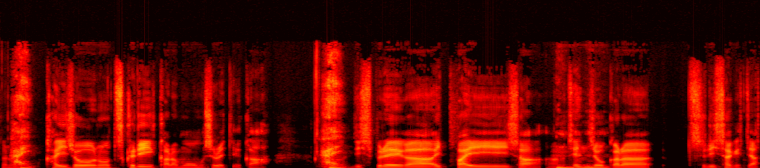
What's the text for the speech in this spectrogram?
そのはい。会場の作りからも面白いというか、はい。うんディスプレイがいっぱいさ、あうんうの天井ん。から吊り下げてあっ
